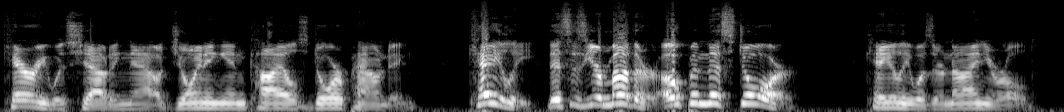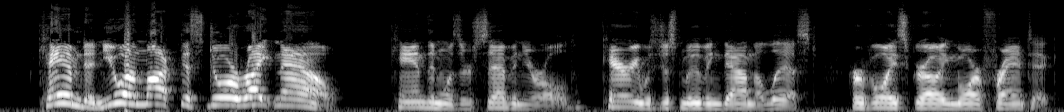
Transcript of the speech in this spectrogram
Carrie was shouting now, joining in Kyle's door pounding. Kaylee, this is your mother! Open this door! Kaylee was her nine year old. Camden, you unlock this door right now! Camden was her seven year old. Carrie was just moving down the list, her voice growing more frantic.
